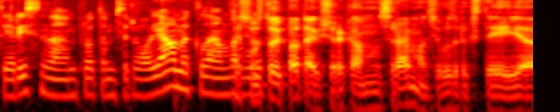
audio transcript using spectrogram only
tie risinājumi, protams, ir vēl jāmeklē. Varbūt... Es jums to pateikšu, kā mums Rēmons uzrakstīja.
